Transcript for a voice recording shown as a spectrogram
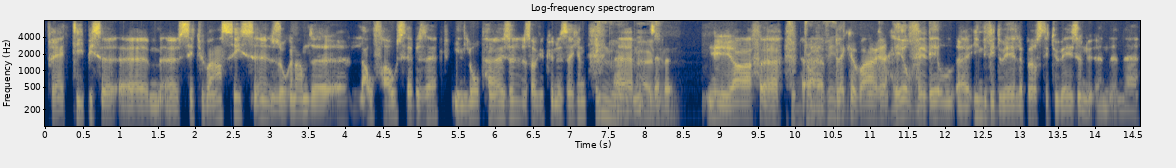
vrij typische ehm, situaties, hè, zogenaamde laufhaus hebben zij, inloophuizen zou je kunnen zeggen. Inloophuizen. Um, ja, uh, uh, plekken waar heel veel uh, individuele prostituees en,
